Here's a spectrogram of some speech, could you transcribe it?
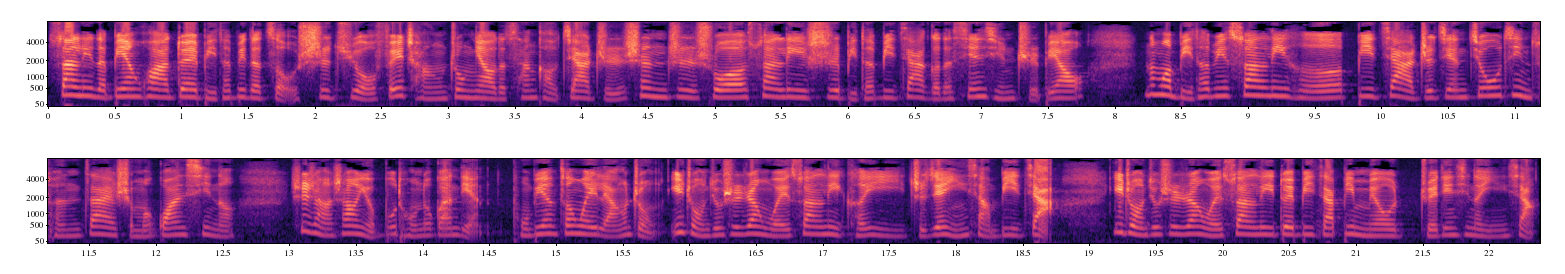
算力的变化对比特币的走势具有非常重要的参考价值，甚至说算力是比特币价格的先行指标。那么，比特币算力和币价之间究竟存在什么关系呢？市场上有不同的观点。普遍分为两种，一种就是认为算力可以直接影响币价，一种就是认为算力对币价并没有决定性的影响。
